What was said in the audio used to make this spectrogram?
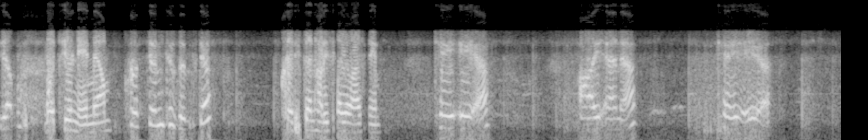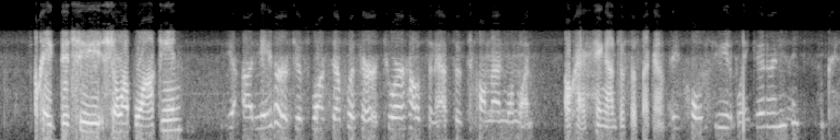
Yep. What's your name, ma'am? Kristen Kasinskas. Kristen, how do you spell your last name? K A S I N S K A S. Okay, did she show up walking? Yeah, a neighbor just walked up with her to our house and asked us to call 911. Okay, hang on just a second. Are you cold? Do you need a blanket or anything? Okay.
